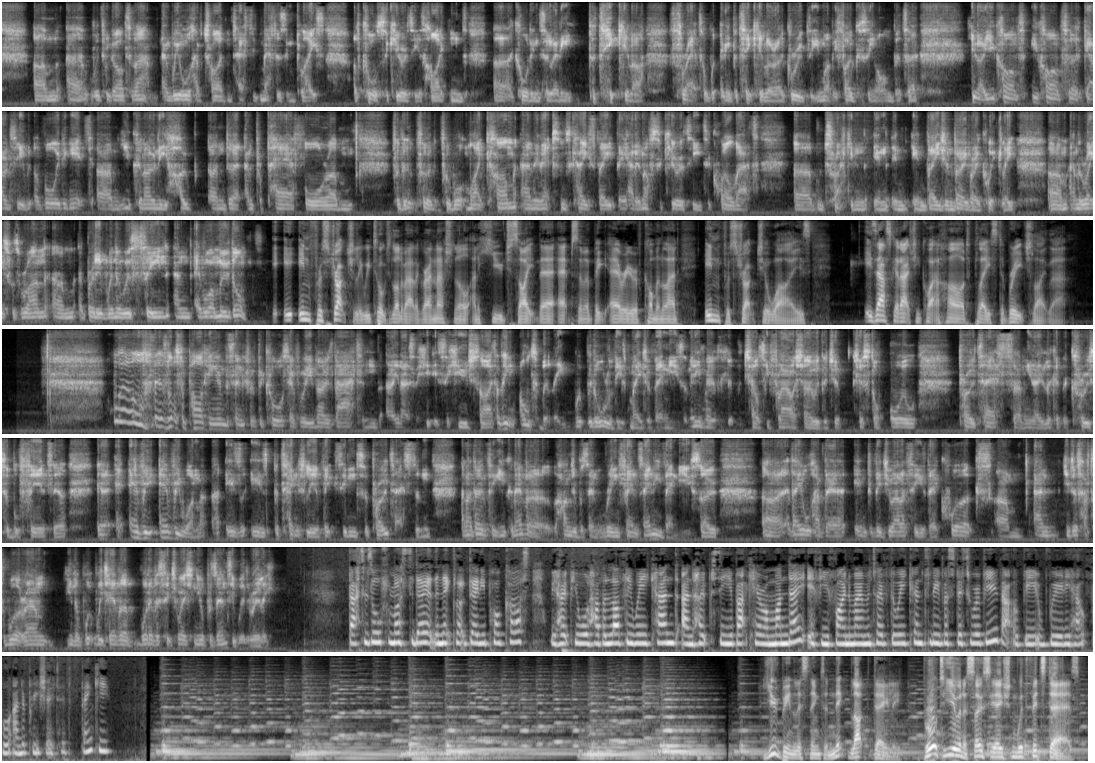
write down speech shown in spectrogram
um, uh, with regard to that. And we all have tried and tested methods in place. Of course, security is heightened uh, according to any particular threat or any particular uh, group that you might be focusing on. But uh, you know, you can't you can't uh, guarantee avoiding it. Um, you can only hope and uh, and prepare for um, for the for, for what might come. And in Epsom's case, they they had enough security to quell that um, track in, in, in, invasion very, very quickly. Um, and the race was run, um, a brilliant winner was seen, and everyone moved on. Infrastructurally, we talked a lot about the Grand National and a huge site there, Epsom, a big area of common land. Infrastructure wise, is Ascot actually quite a hard place to breach like that? Well, there's lots of parking in the centre of the course. Everybody knows that, and uh, you know it's a, it's a, huge site. I think ultimately, with, with, all of these major venues, I mean, even look at the Chelsea Flower Show with the Just, Just Stop Oil protests. Um, you know, look at the Crucible Theatre. Uh, every everyone is is potentially a victim to protest, and and I don't think you can ever 100% ring fence any venue. So uh, they all have their individualities, their quirks, um, and you just have to work around, you know, whichever whatever situation you're presented with, really. That is all from us today at the Nick Luck Daily Podcast. We hope you all have a lovely weekend and hope to see you back here on Monday. If you find a moment over the weekend to leave us a little review, that would be really helpful and appreciated. Thank you. You've been listening to Nick Luck Daily, brought to you in association with FitzDares,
